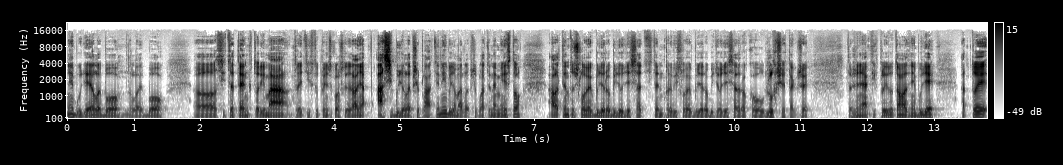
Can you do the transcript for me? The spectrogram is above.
nebude, lebo, lebo uh, síce ten, ktorý má tretí stupeň školského vzdelania, asi bude lepšie platený, bude mať lepšie platené miesto, ale tento človek bude robiť o 10, ten prvý človek bude robiť o 10 rokov dlhšie. Takže takže nejaký vplyv to tam mať nebude. A to je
